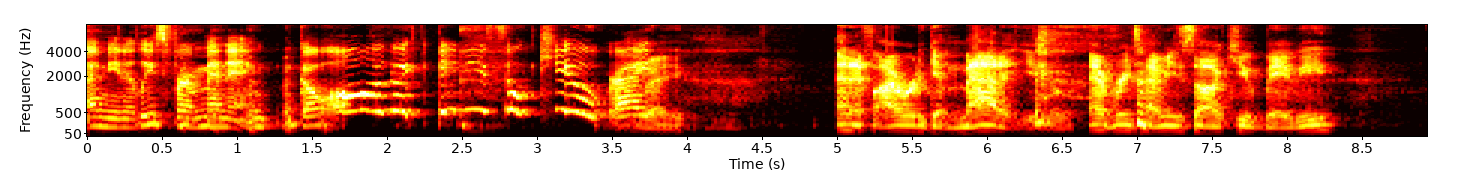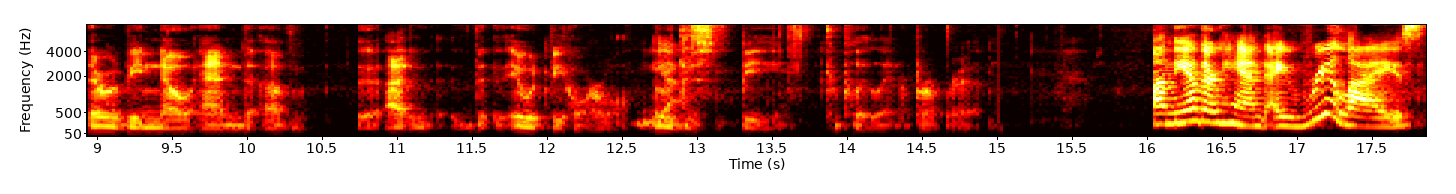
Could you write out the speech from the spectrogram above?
I mean, at least for a minute and go, oh, that baby is so cute, right? Right. And if I were to get mad at you every time you saw a cute baby, there would be no end of. Uh, I, it would be horrible. It would just be completely inappropriate. On the other hand, I realize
